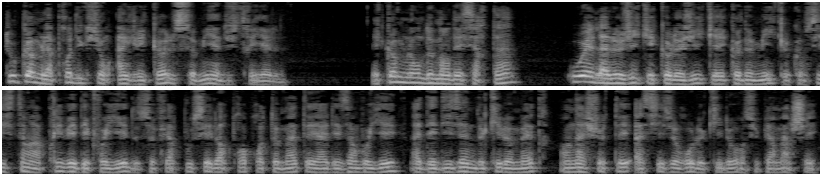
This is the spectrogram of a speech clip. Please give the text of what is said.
tout comme la production agricole semi-industrielle. Et comme l'ont demandé certains, où est la logique écologique et économique consistant à priver des foyers de se faire pousser leurs propres tomates et à les envoyer à des dizaines de kilomètres en acheter à six euros le kilo en supermarché?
